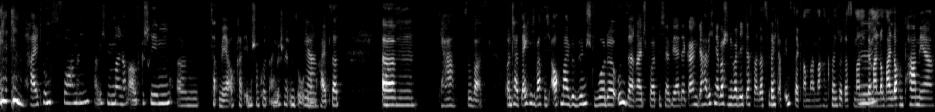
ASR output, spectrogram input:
Haltungsformen habe ich mir mal noch aufgeschrieben. Ähm, das hatten wir ja auch gerade eben schon kurz angeschnitten, so Ja. im Halbsatz. Ähm, ja, sowas. Und tatsächlich, was sich auch mal gewünscht wurde, unser reitsportlicher Werdegang, da habe ich mir aber schon überlegt, dass man das vielleicht auf Instagram mal machen könnte, dass man, Mhm. wenn man noch mal noch ein paar mehr,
